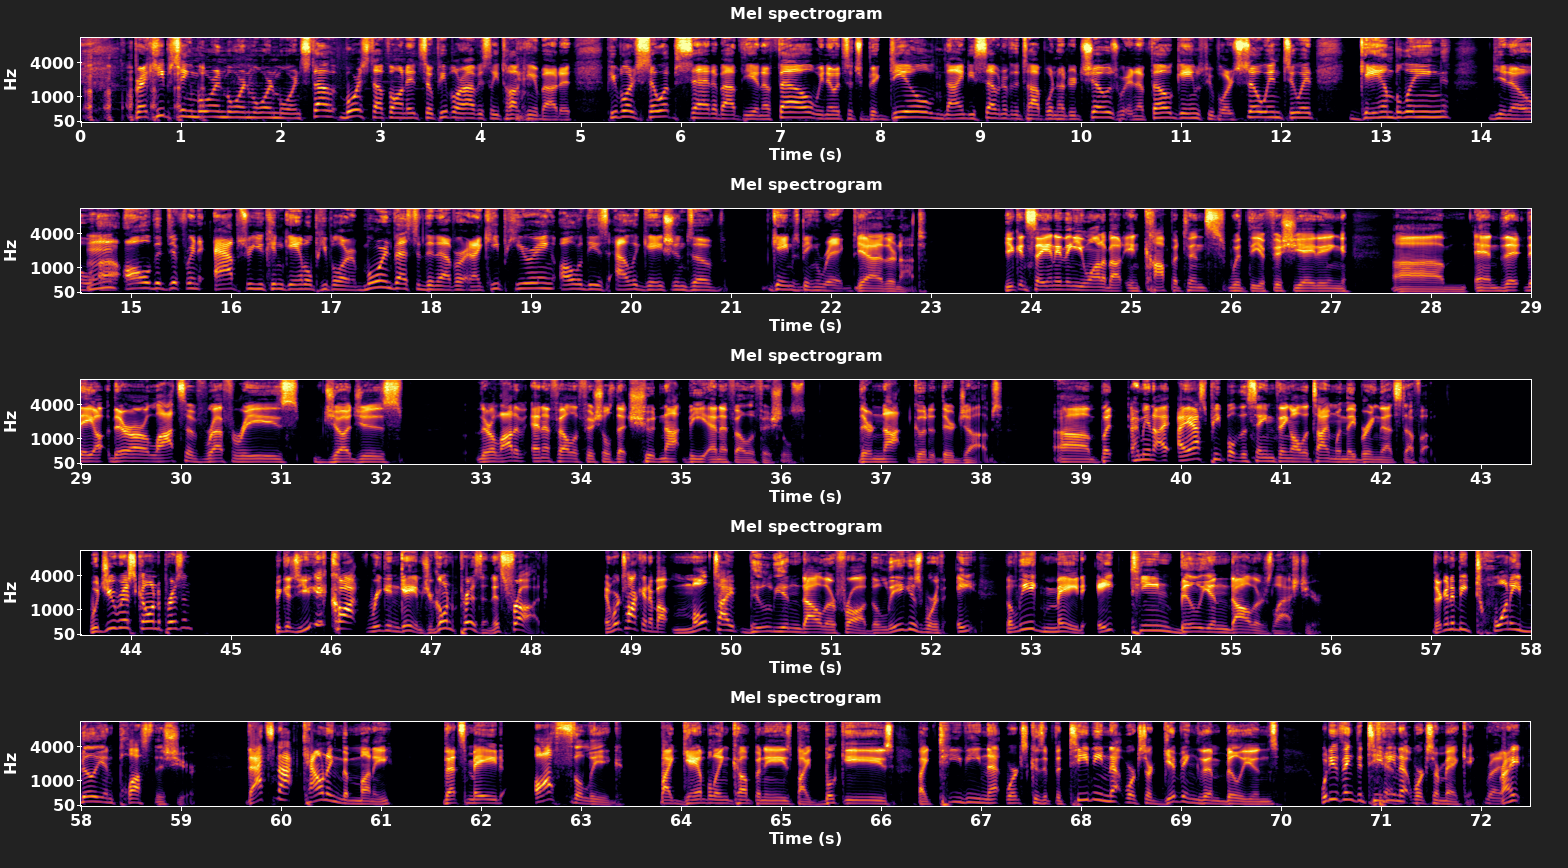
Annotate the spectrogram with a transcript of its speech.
but I keep seeing more and more and more and more and stuff, more stuff on it. So people are obviously talking about it. People are so upset about the NFL. We know it's such a big deal. 97 of the top 100 shows were NFL games. People are so into it. Gambling, you know, uh, all the different apps where you can gamble. People are more invested than ever. And I keep hearing all of these allegations of games being rigged. Yeah, they're not. You can say anything you want about incompetence with the officiating, um, and they, they there are lots of referees, judges. There are a lot of NFL officials that should not be NFL officials. They're not good at their jobs. Um, but I mean, I, I ask people the same thing all the time when they bring that stuff up. Would you risk going to prison? Because you get caught rigging games, you're going to prison. It's fraud. And we're talking about multi-billion dollar fraud. The league is worth eight the league made 18 billion dollars last year. They're going to be 20 billion plus this year. That's not counting the money that's made off the league by gambling companies, by bookies, by TV networks because if the TV networks are giving them billions, what do you think the TV Yeah. networks are making? Right. right?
